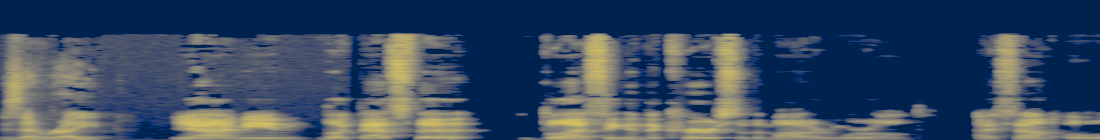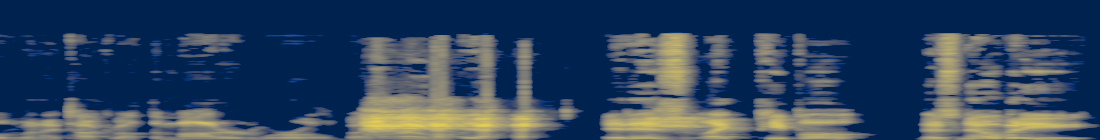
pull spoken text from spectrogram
Is that right? Yeah, I mean, look, that's the blessing and the curse of the modern world. I sound old when I talk about the modern world, but I mean, it, it is like people there's nobody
